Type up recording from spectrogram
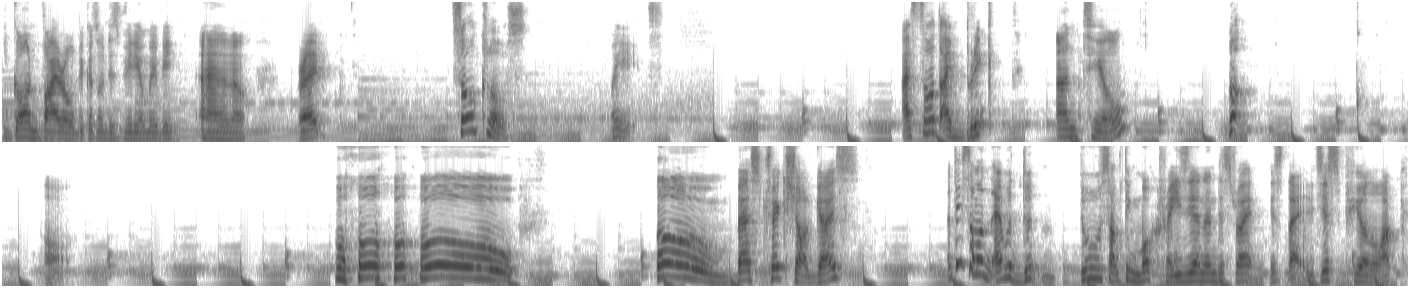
he gone viral because of this video, maybe. I don't know. Right? So close. Wait. I thought I bricked until. Ho ho ho! Boom! Best trick shot, guys. I think someone ever do do something more crazier than this, right? It's like it's just pure luck.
